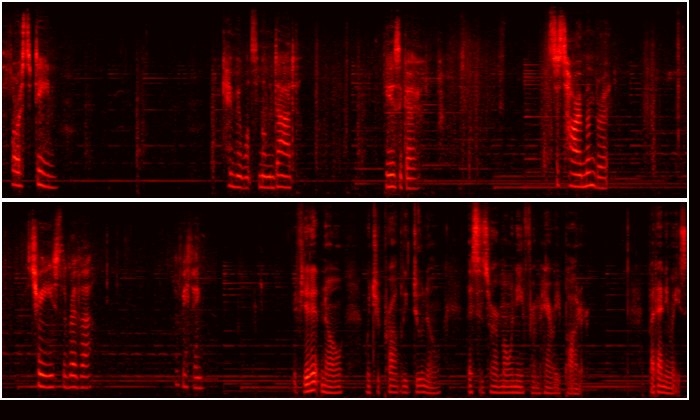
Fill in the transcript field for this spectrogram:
The Forest of Dean. Came here once Mum and Dad. Years ago. It's just how I remember it trees, the river, everything. If you didn't know, which you probably do know, this is Hermione from Harry Potter. But, anyways,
